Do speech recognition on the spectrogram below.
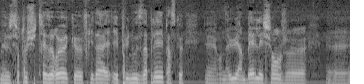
mais surtout, je suis très heureux que Frida ait pu nous appeler parce que euh, on a eu un bel échange euh, euh,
